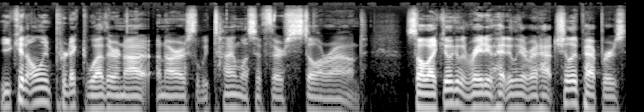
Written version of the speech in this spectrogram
you can only predict whether or not an artist will be timeless if they're still around. So like you look at the Radiohead, you look at Red Hot Chili Peppers.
